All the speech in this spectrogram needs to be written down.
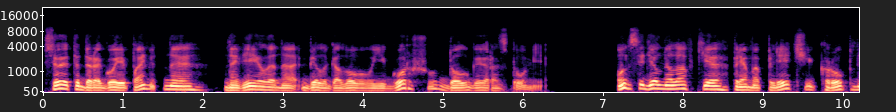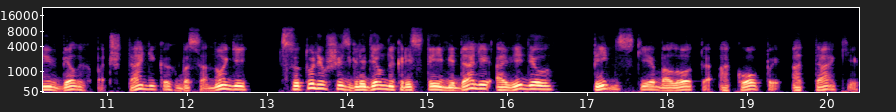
Все это дорогое и памятное навеяло на белоголового Егоршу долгое раздумье. Он сидел на лавке прямо плечи, крупный, в белых подштаниках, босоногий, сутулившись, глядел на кресты и медали, а видел Пинские болота, окопы, атаки,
